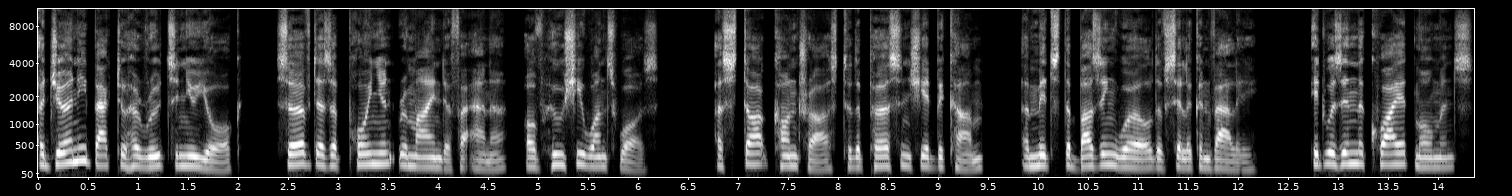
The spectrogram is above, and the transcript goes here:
A journey back to her roots in New York served as a poignant reminder for Anna of who she once was, a stark contrast to the person she had become amidst the buzzing world of Silicon Valley. It was in the quiet moments,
